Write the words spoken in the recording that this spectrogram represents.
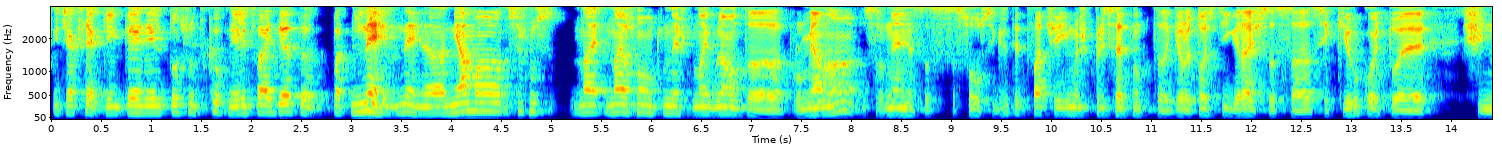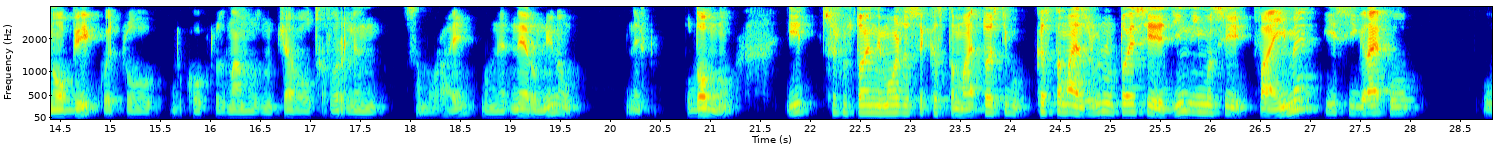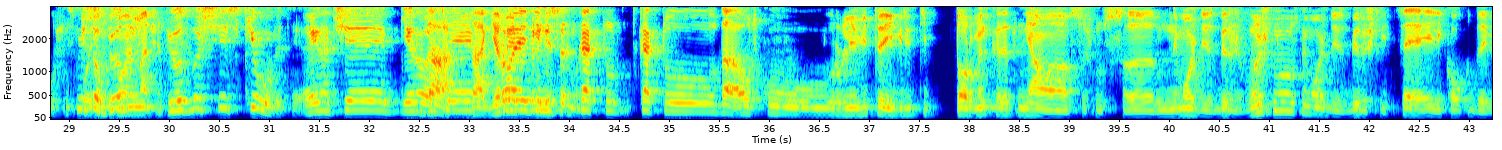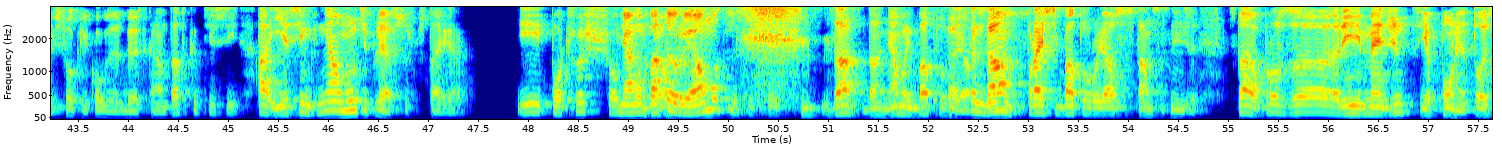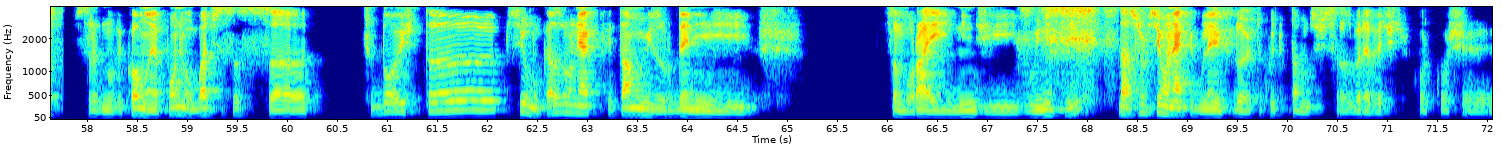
И чак сега, геймплей не е ли точно такъв? Не е ли това идеята? Пак Не, ще- не, няма, всъщност най- най-основното нещо, най-голямата промяна в сравнение с, с Souls игрите е това, че имаш присетнат герой. Т.е. ти играеш с Секиро, който е Шиноби, което, доколкото знам, означава отхвърлен самурай, но не, не Ронин, а нещо подобно. И всъщност той не може да се къстамайз. Тоест ти го къстамайзваш, но той си е един, има си това име и си играе по в смисъл, билдваш, билдваш и скиловете, а иначе героят да, е... Да, герой е един и както, както да, отско ролевите игри тип Тормент, където няма всъщност, не можеш да избираш външност, не можеш да избираш лице или колко да е висок или колко да е дебел и така нататък. Ти си... А, и е синг... няма мултиплеер всъщност тази игра. И почваш... Няма Battle Royale мод ли да, да, няма и Battle е Royale. скандално. Прави си Battle Royale с там с нинджа. Става въпрос за Reimagined Япония, т.е. средновековна Япония, обаче с а, чудовища, силно казвам, някакви там изродени самураи, нинджи, войници. Да, всъщност има някакви големи чудовища, които там ще се разбере вече какво, какво ще...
